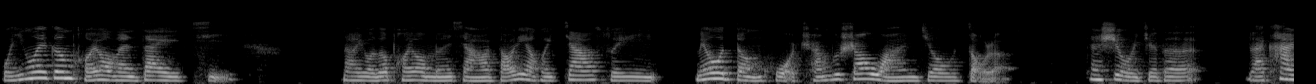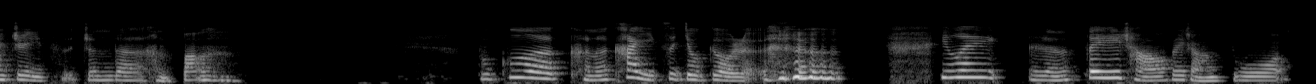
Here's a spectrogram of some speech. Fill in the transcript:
我因为跟朋友们在一起，那有的朋友们想要早点回家，所以没有等火全部烧完就走了。但是我觉得。来看这一次真的很棒，不过可能看一次就够了，因为人非常非常多。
